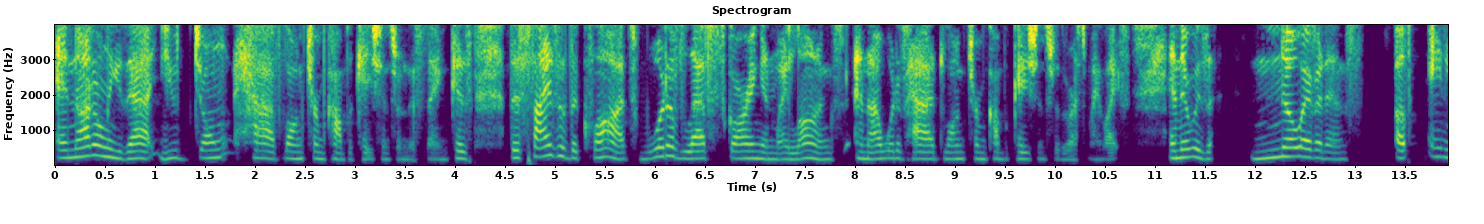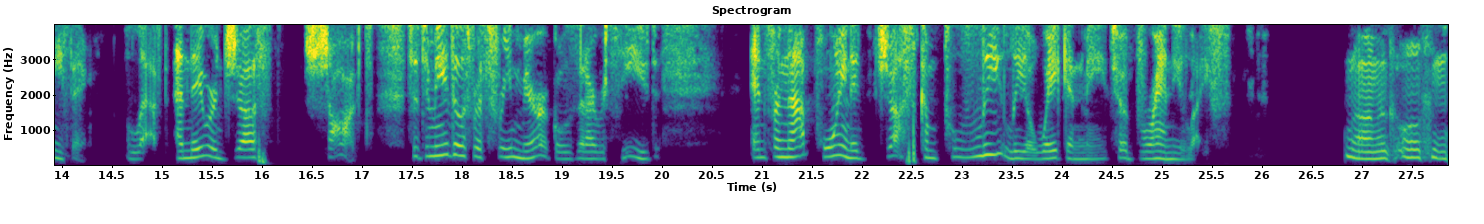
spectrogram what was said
And not only that, you don't have long term complications from this thing because the size of the clots would have left scarring in my lungs and I would have had long term complications for the rest of my life. And there was no evidence of anything left. And they were just shocked. So to me, those were three miracles that I received. And from that point, it just completely awakened me to a brand new life. Wow, that's awesome.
